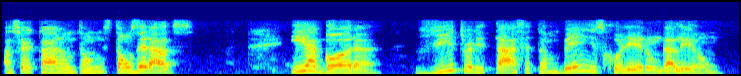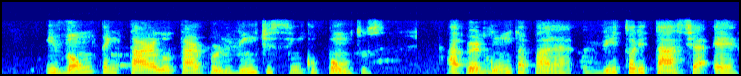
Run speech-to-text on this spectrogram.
acertaram, então estão zerados. E agora, Vitor e Tássia também escolheram galeão e vão tentar lutar por 25 pontos. A pergunta para Vitor e Tássia é:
